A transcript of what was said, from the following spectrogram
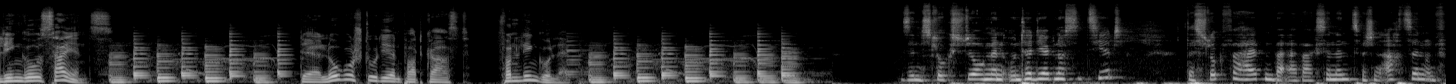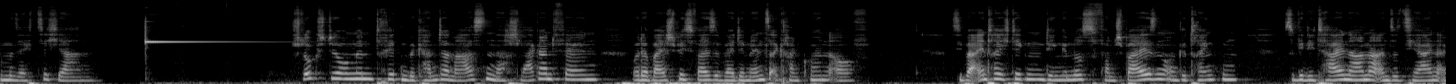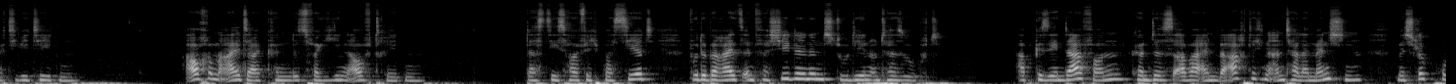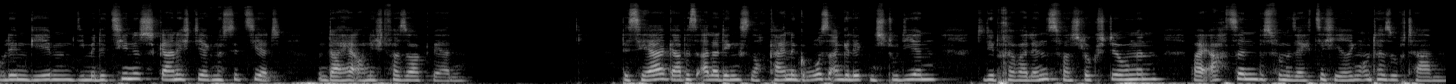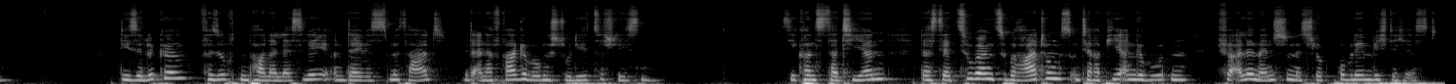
Lingo Science. Der Logo-Studien-Podcast von Lingolab. Sind Schluckstörungen unterdiagnostiziert? Das Schluckverhalten bei Erwachsenen zwischen 18 und 65 Jahren. Schluckstörungen treten bekanntermaßen nach Schlaganfällen oder beispielsweise bei Demenzerkrankungen auf. Sie beeinträchtigen den Genuss von Speisen und Getränken sowie die Teilnahme an sozialen Aktivitäten. Auch im Alltag können Dysphagien auftreten. Dass dies häufig passiert, wurde bereits in verschiedenen Studien untersucht. Abgesehen davon könnte es aber einen beachtlichen Anteil an Menschen mit Schluckproblemen geben, die medizinisch gar nicht diagnostiziert und daher auch nicht versorgt werden. Bisher gab es allerdings noch keine groß angelegten Studien, die die Prävalenz von Schluckstörungen bei 18 bis 65-Jährigen untersucht haben. Diese Lücke versuchten Paula Leslie und Davis Smithard mit einer Fragebogenstudie zu schließen. Sie konstatieren, dass der Zugang zu Beratungs- und Therapieangeboten für alle Menschen mit Schluckproblemen wichtig ist,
